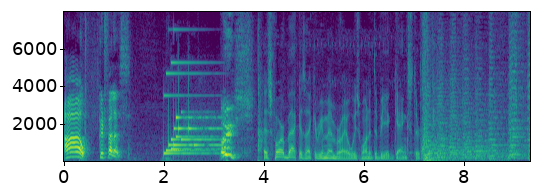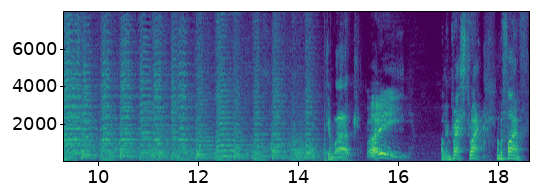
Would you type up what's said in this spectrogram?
Oh, Goodfellas. Whoosh. as far back as I can remember, I always wanted to be a gangster. Good work. Hey. I'm impressed. Right, number five.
